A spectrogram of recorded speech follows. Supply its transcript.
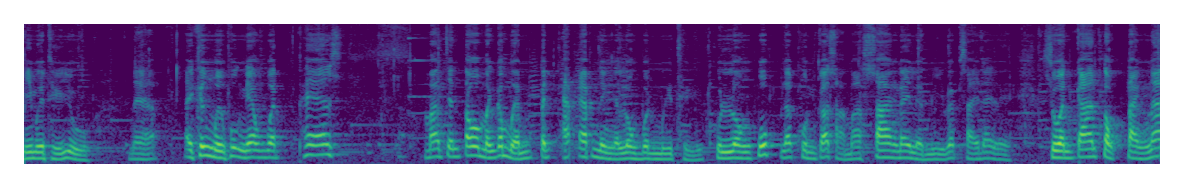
มีมือถืออยู่นะฮะไอ้เครื่องมือพวกนี้ WordPress มาเจนโตมันก็เหมือนเป็นแอปแอปหนึ่งลงบนมือถือ คุณลงปุ๊บ แล้วคุณก็สามารถสร้างได้เลยมีเว็บไซต์ได้เลย ส่วนการตกแต่งหน้า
